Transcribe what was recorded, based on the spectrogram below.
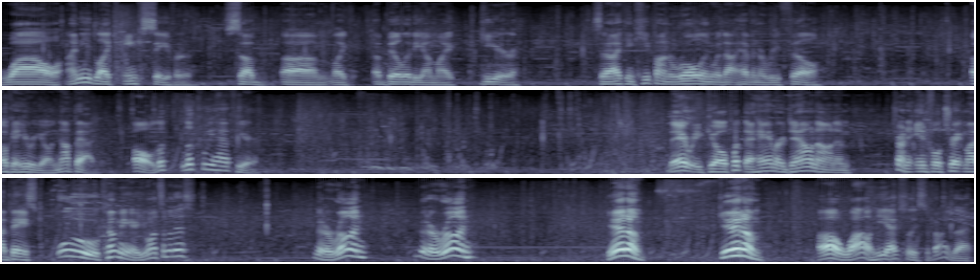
Wow, I need like ink saver sub um, like ability on my gear so that I can keep on rolling without having to refill. Okay, here we go. Not bad. Oh, look look what we have here. There we go. Put the hammer down on him. Trying to infiltrate my base. Ooh, come here. You want some of this? You better run. You better run. Get him. Get him. Oh, wow. He actually survived that.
